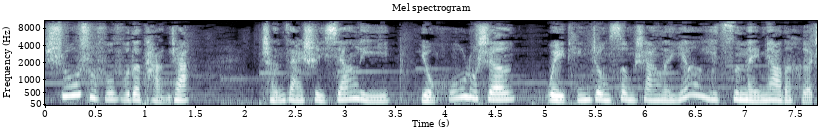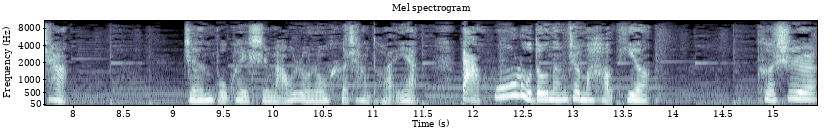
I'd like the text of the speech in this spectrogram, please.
舒舒服服的躺着，沉在睡箱里，用呼噜声为听众送上了又一次美妙的合唱。真不愧是毛茸茸合唱团呀，打呼噜都能这么好听。可是，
